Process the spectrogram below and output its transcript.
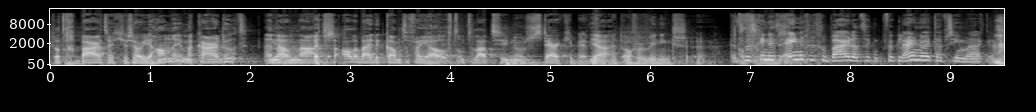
dat gebaar dat je zo je handen in elkaar doet. En Ja, dan nou, het- ze allebei de kanten van je hoofd om te laten zien hoe sterk je bent. Ja, het overwinnings... eh, Het is misschien het enige gebaar dat ik Verklaar nooit heb zien maken.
